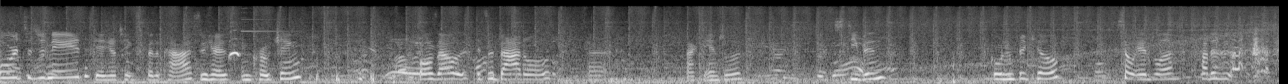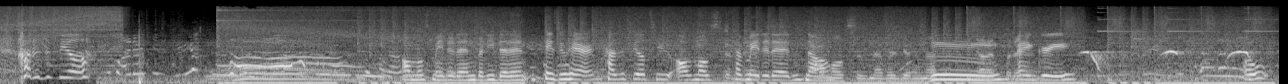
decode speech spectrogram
over to Junaid. Daniel takes for the pass. Zuhair's encroaching. Falls out. It's a battle. Uh, back to Angela. Steven going in for the kill. So Angela, how does it how does it feel? Almost made it in, but he didn't. Hey Zuhair, how's it feel to almost have made it in? No. Almost is never good enough. Mm, put it I in. agree. Oh.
